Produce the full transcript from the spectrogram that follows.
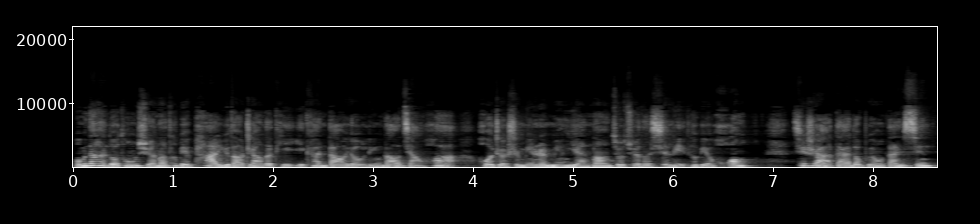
我们的很多同学呢，特别怕遇到这样的题，一看到有领导讲话或者是名人名言呢，就觉得心里特别慌。其实啊，大家都不用担心，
